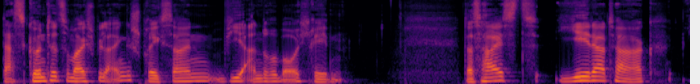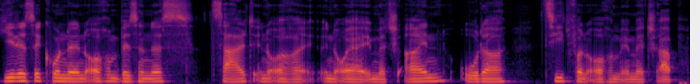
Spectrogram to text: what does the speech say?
Das könnte zum Beispiel ein Gespräch sein, wie andere über euch reden. Das heißt, jeder Tag, jede Sekunde in eurem Business zahlt in, eure, in euer Image ein oder zieht von eurem Image ab.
